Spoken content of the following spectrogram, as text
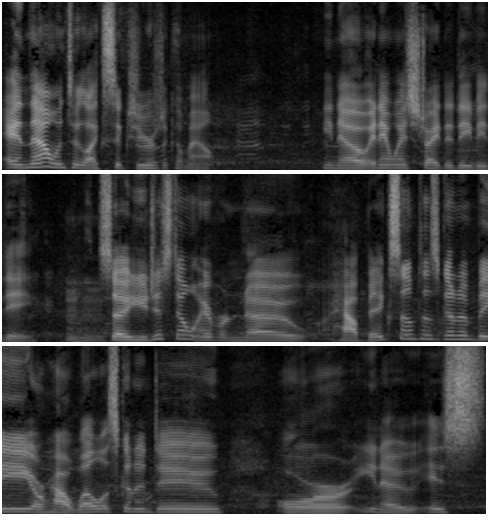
and that one took like six years to come out. You know, and it went straight to DVD. Mm-hmm. So you just don't ever know how big something's going to be or how well it's going to do, or you know, it's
